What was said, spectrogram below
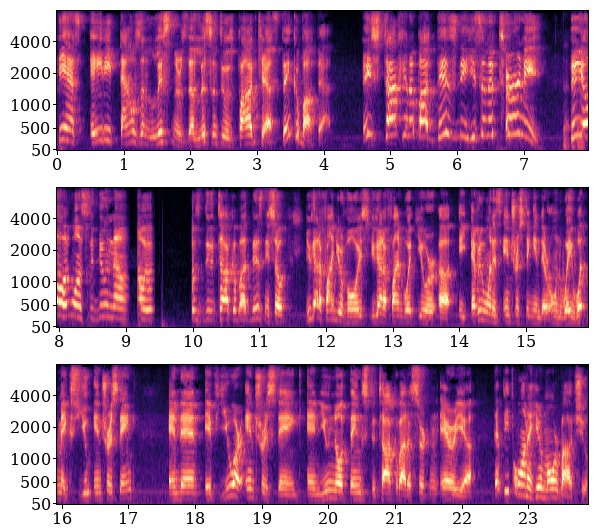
He has 80,000 listeners that listen to his podcast. Think about that. He's talking about Disney. He's an attorney. He all he wants to do now is do talk about Disney. So you got to find your voice. You got to find what your uh, everyone is interesting in their own way. What makes you interesting? And then if you are interesting and you know things to talk about a certain area, then people want to hear more about you.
